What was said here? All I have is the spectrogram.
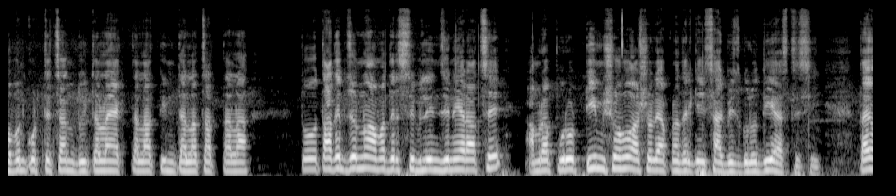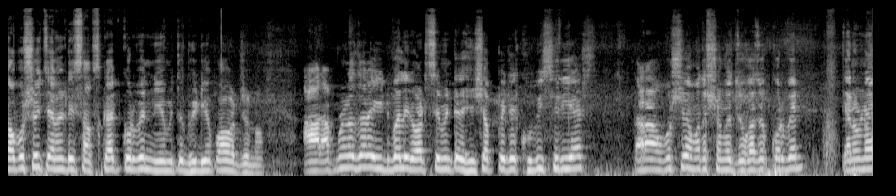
ভবন করতে চান দুইতলা একতলা তিনতলা চারতলা। তো তো তাদের জন্য আমাদের সিভিল ইঞ্জিনিয়ার আছে। আমরা পুরো টিম সহ আসলে আপনাদেরকে এই সার্ভিসগুলো দিয়ে আসতেছি। তাই অবশ্যই চ্যানেলটি সাবস্ক্রাইব করবেন নিয়মিত ভিডিও পাওয়ার জন্য। আর আপনারা যারা ইটবালি রড সিমেন্টের হিসাব পেতে খুবই সিরিয়াস, তারা অবশ্যই আমাদের সঙ্গে যোগাযোগ করবেন। কেননা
